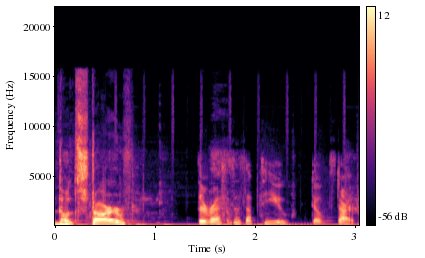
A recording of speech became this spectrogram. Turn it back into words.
Don't starve. The rest is up to you. Don't starve.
